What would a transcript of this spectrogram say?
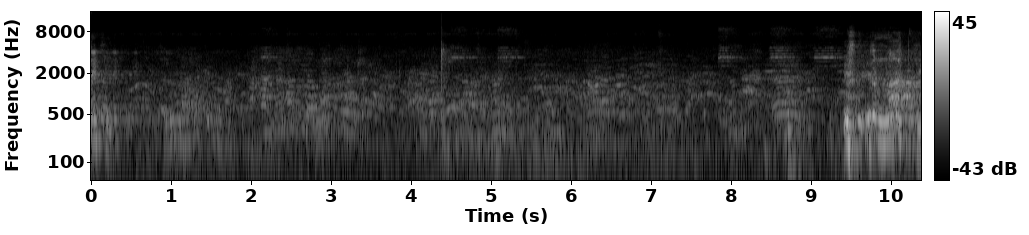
নাকি নাচ কি?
